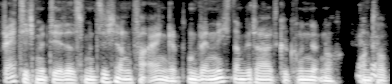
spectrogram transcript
wette ich mit dir, dass es mit Sicherheit einen Verein gibt. Und wenn nicht, dann wird er halt gegründet noch. On top.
